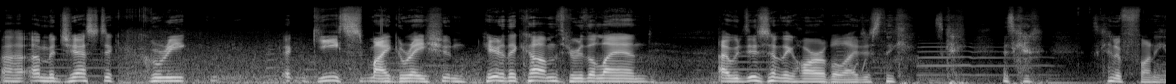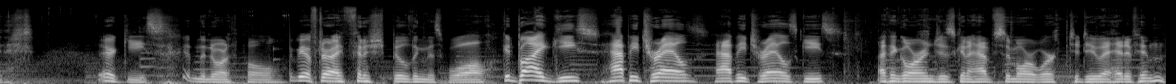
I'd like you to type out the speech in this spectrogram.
Uh, a majestic Greek uh, geese migration. Here they come through the land. I would do something horrible. I just think it's kind, it's kind, it's kind of funny. There's, there are geese in the North Pole. Maybe after I finish building this wall. Goodbye, geese. Happy trails. Happy trails, geese. I think Orange is gonna have some more work to do ahead of him.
